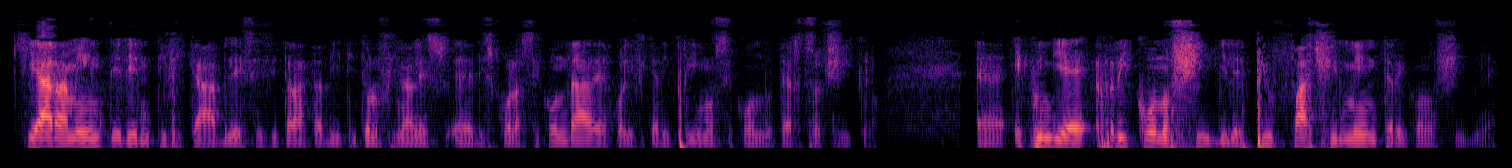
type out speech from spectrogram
chiaramente identificabile se si tratta di titolo finale eh, di scuola secondaria, qualifica di primo, secondo, terzo ciclo. Eh, e quindi è riconoscibile, più facilmente riconoscibile.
